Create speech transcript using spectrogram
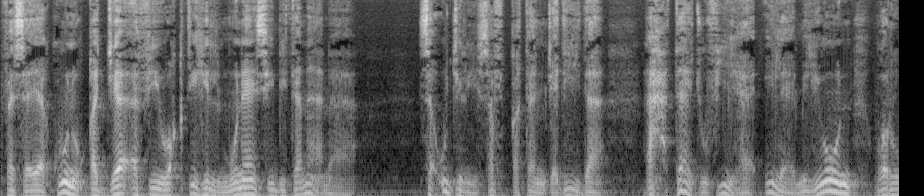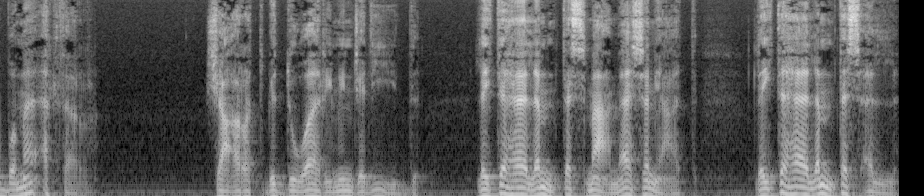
فسيكون قد جاء في وقته المناسب تماما. سأجري صفقة جديدة أحتاج فيها إلى مليون وربما أكثر. شعرت بالدوار من جديد. ليتها لم تسمع ما سمعت. ليتها لم تسأل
